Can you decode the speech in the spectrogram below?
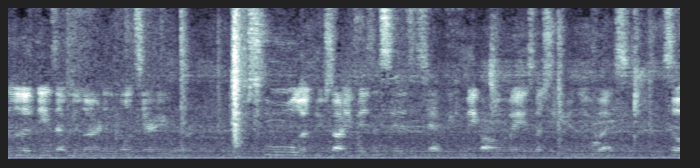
those are the things that we learn in the military or through school or through starting businesses. Is that we can make our own way, especially here in the U.S. So,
